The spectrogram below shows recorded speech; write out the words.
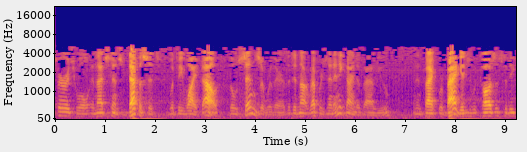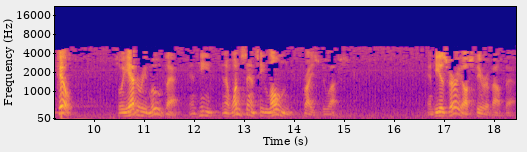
spiritual, in that sense, deficit would be wiped out, those sins that were there that did not represent any kind of value, and in fact were baggage would cause us to be killed. So he had to remove that. And he, in one sense, he loaned Christ to us. And he is very austere about that.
